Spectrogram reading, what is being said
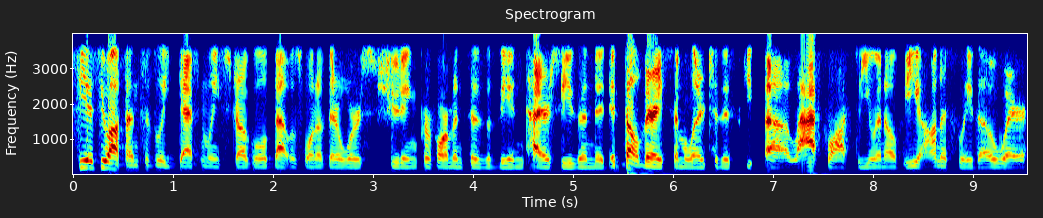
CSU offensively definitely struggled. That was one of their worst shooting performances of the entire season. It, it felt very similar to this uh, last loss to UNLV, honestly, though, where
